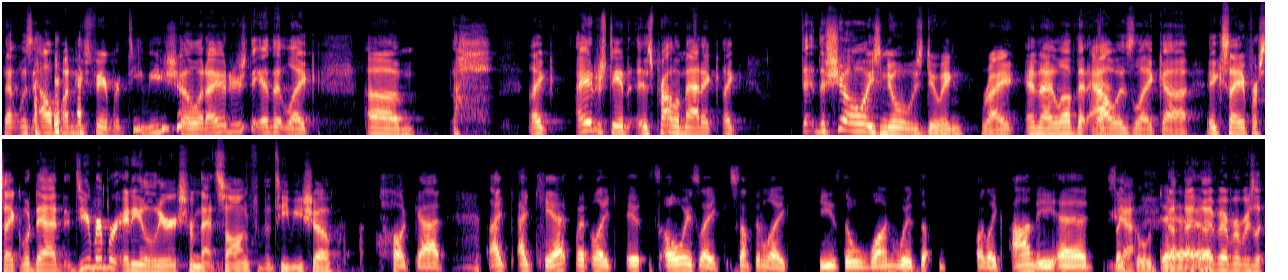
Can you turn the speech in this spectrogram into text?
that was Al Bundy's favorite TV show, and I understand that like, um, like I understand it's problematic. Like the, the show always knew what it was doing, right? And I love that Al was like uh, excited for Psycho Dad. Do you remember any of the lyrics from that song for the TV show? Oh God, I I can't. But like, it's always like something like he's the one with the or like on the edge, Psycho No, Dad. I, I remember it was like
